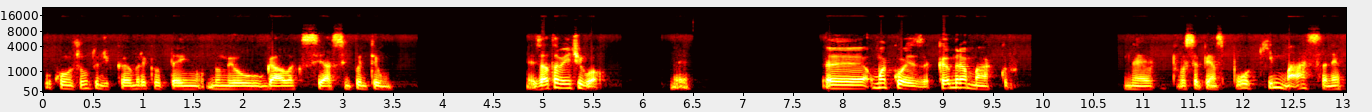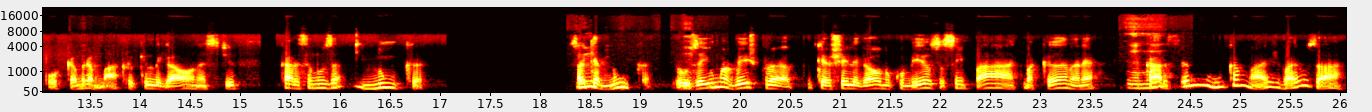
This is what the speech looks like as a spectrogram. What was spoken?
o conjunto de câmera que eu tenho no meu Galaxy A51. É exatamente igual. Né? É, uma coisa, câmera macro. Né, que você pensa, pô, que massa, né? Pô, câmera macro, que legal, né? Tipo, cara, você não usa nunca. Sabe o que é nunca? Eu usei uma vez para porque achei legal no começo, assim, pá, que bacana, né? Uhum. Cara, você nunca mais vai usar.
